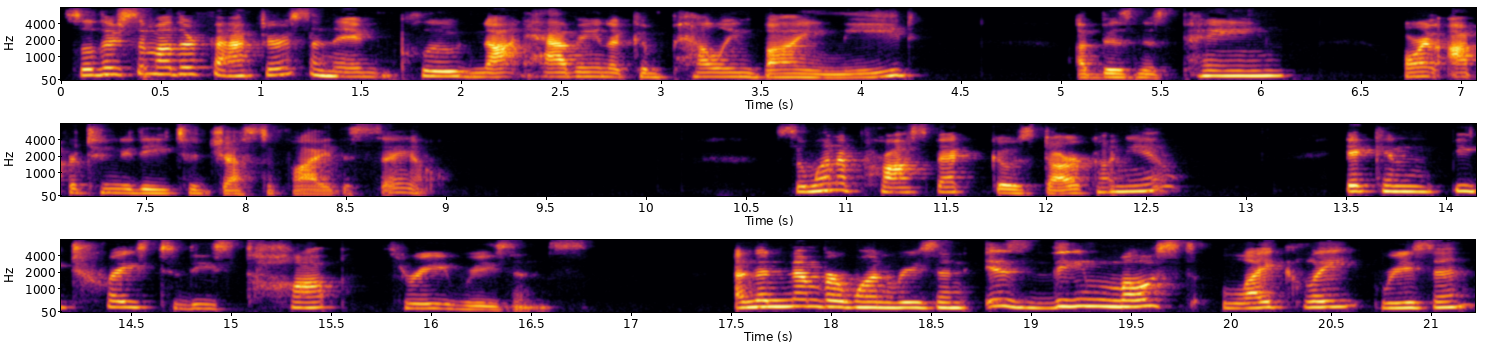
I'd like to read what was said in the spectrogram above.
So there's some other factors, and they include not having a compelling buying need, a business pain, or an opportunity to justify the sale. So when a prospect goes dark on you, it can be traced to these top three reasons. And the number one reason is the most likely reason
